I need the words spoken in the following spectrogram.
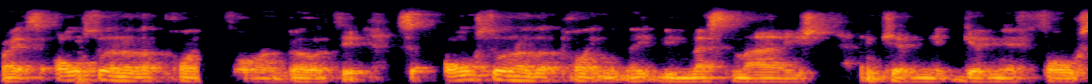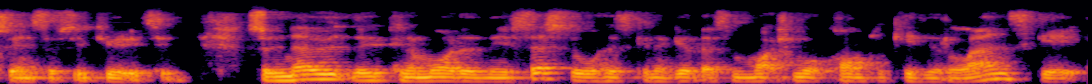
right? It's also another point of vulnerability. It's also another point that might be mismanaged and giving me, giving me a false sense of security. So now the kind of modern day CISO has kind of given this much more complicated landscape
